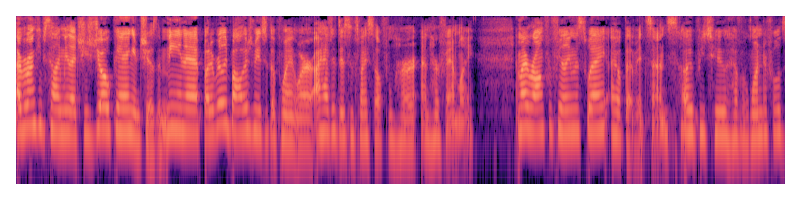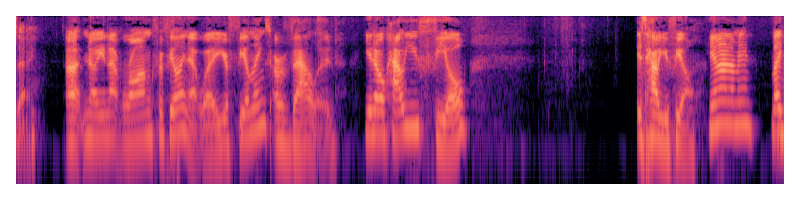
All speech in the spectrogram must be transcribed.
everyone keeps telling me that she's joking and she doesn't mean it, but it really bothers me to the point where I have to distance myself from her and her family. Am I wrong for feeling this way? I hope that made sense. I hope you two have a wonderful day. Uh, no, you're not wrong for feeling that way. Your feelings are valid. You know, how you feel is how you feel. You know what I mean? Like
